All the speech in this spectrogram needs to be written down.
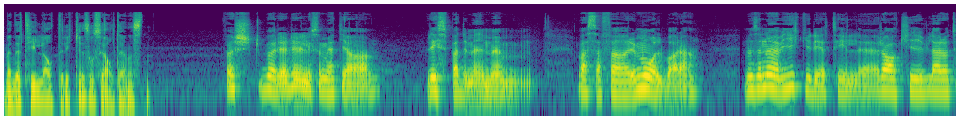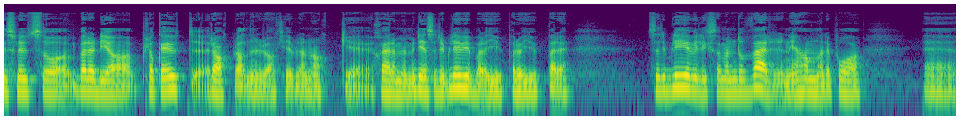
Men det tillater ikke sosialtjenesten. Først begynte det liksom med at jeg rispet meg med vassa föremål bare. Men så overgikk det til rakhyvler, og til slutt så begynte jeg å plukke ut rakbladene i rakhyvlene. rakhyvlarna och meg med det. Så det blev ju bara djupare och djupare. Så det blev ju liksom ändå värre när jag hamnade på, eh,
